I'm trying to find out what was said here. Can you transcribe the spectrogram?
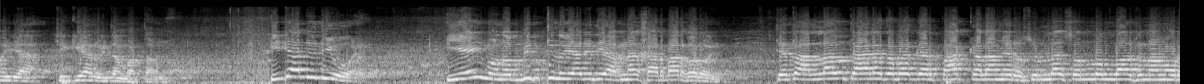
হইয়া ঠিকই আর হইতাম পারতাম না। এটা যদি হয়, এই মনোবৃত্তি লইয়া যদি আপনার কারবার করেন, তে তো আল্লাহ তাহলে তোমার পাক কালামে রসুল্লাহ সাল্লাহ সাল্লামর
